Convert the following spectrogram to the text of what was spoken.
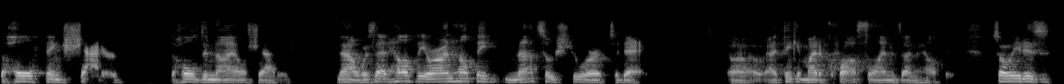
the whole thing shattered. The whole denial shattered. Now, was that healthy or unhealthy? Not so sure today. Uh, I think it might have crossed the line into unhealthy. So it is,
